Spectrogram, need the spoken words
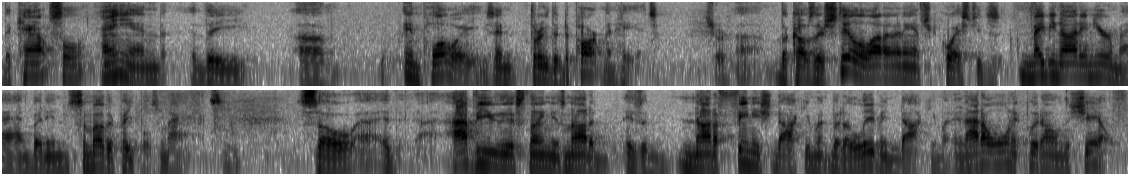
the council and the um, employees and through the department heads? Sure. Uh, Because there's still a lot of unanswered questions, maybe not in your mind, but in some other people's minds. So uh, I view this thing as not a, as a, not a finished document, but a living document, and I don't want it put on the shelf.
